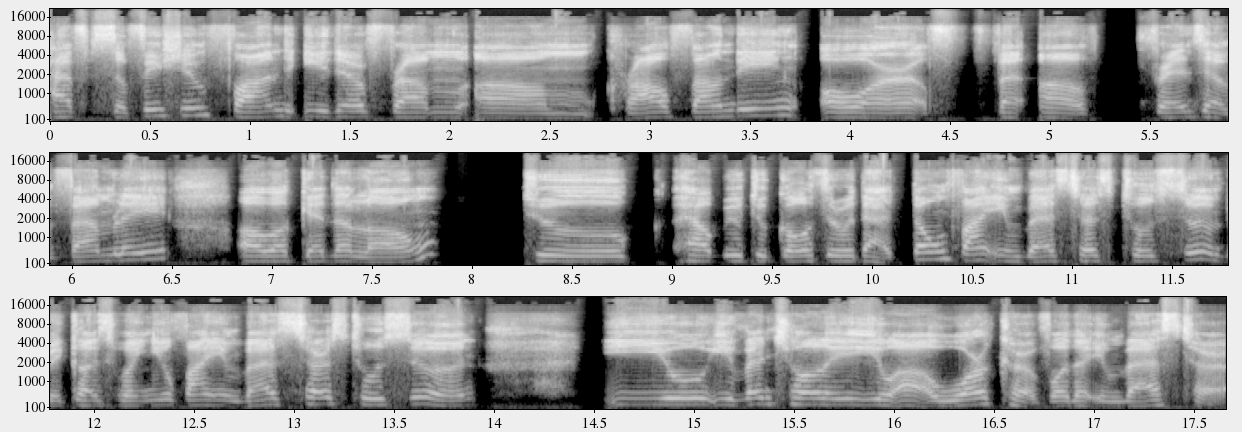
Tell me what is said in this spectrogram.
have sufficient fund either from um, crowdfunding or uh, friends and family or get a loan to help you to go through that. Don't find investors too soon because when you find investors too soon, you eventually you are a worker for the investor,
